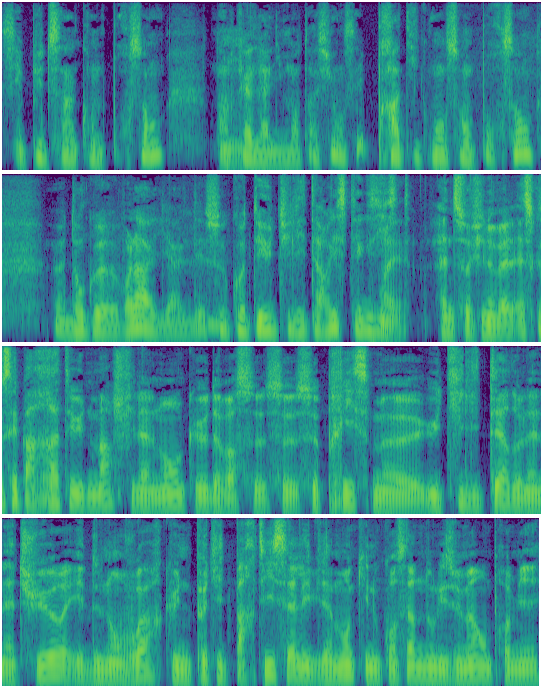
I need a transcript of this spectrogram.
c'est plus de 50%. Dans le mmh. cas de l'alimentation, c'est pratiquement 100%. Euh, donc euh, voilà, il y a ce côté utilitariste existe. Anne-Sophie Novelle, est-ce que c'est pas rater une marche finalement que d'avoir ce, ce, ce, prisme euh, utilitaire de la nature et de n'en voir qu'une petite partie, celle évidemment qui nous concerne nous les humains en premier?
